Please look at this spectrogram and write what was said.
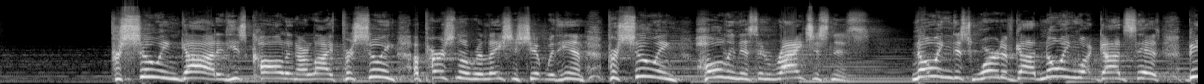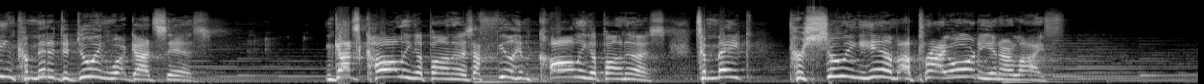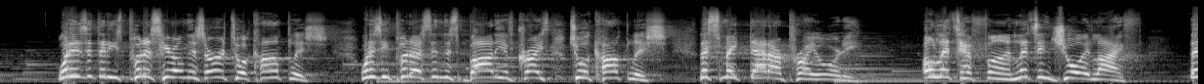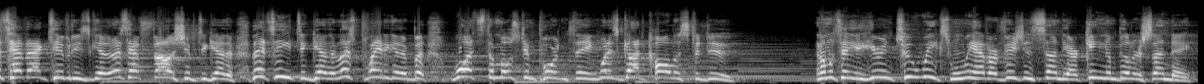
Pursuing God and His call in our life, pursuing a personal relationship with Him, pursuing holiness and righteousness, knowing this Word of God, knowing what God says, being committed to doing what God says. And God's calling upon us. I feel Him calling upon us to make pursuing Him a priority in our life. What is it that He's put us here on this earth to accomplish? What has He put us in this body of Christ to accomplish? Let's make that our priority. Oh, let's have fun. Let's enjoy life. Let's have activities together. Let's have fellowship together. Let's eat together. Let's play together. But what's the most important thing? What does God call us to do? And I'm gonna tell you, here in two weeks, when we have our Vision Sunday, our Kingdom Builder Sunday,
